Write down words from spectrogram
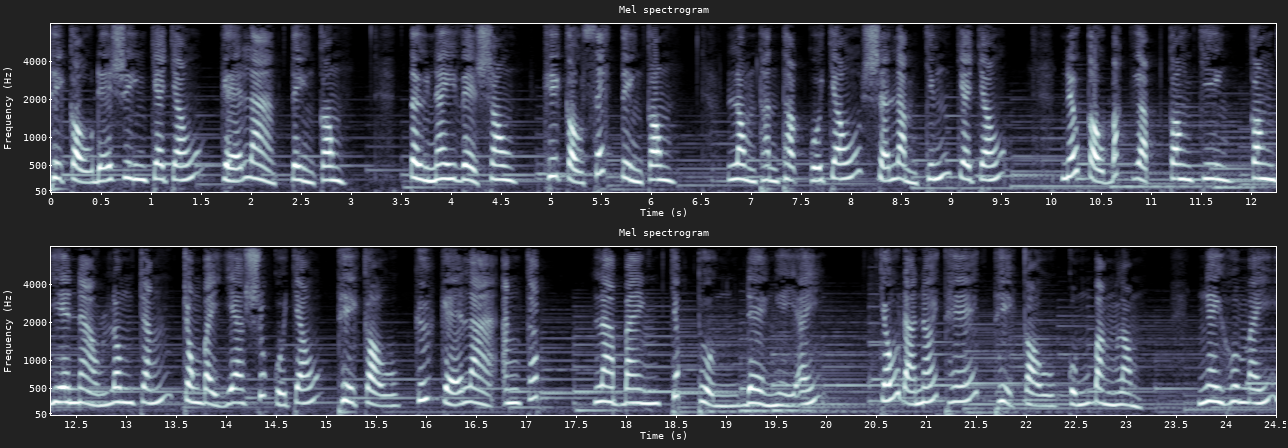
thì cậu để riêng cho cháu, kể là tiền công. Từ nay về sau, khi cậu xét tiền công, lòng thành thật của cháu sẽ làm chứng cho cháu. Nếu cậu bắt gặp con chiên, con dê nào lông trắng trong bầy gia súc của cháu, thì cậu cứ kể là ăn cắp. La Ban chấp thuận đề nghị ấy. Cháu đã nói thế thì cậu cũng bằng lòng. Ngay hôm ấy,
